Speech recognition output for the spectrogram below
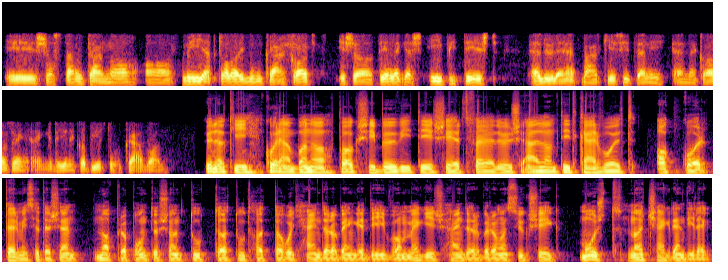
és aztán utána a mélyebb talajmunkákat és a tényleges építést elő lehet már készíteni ennek az engedélynek a birtokában. Ön, aki korábban a Paksi bővítésért felelős államtitkár volt, akkor természetesen napra pontosan tudta, tudhatta, hogy hány darab engedély van meg, és hány darabra van szükség. Most nagyságrendileg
